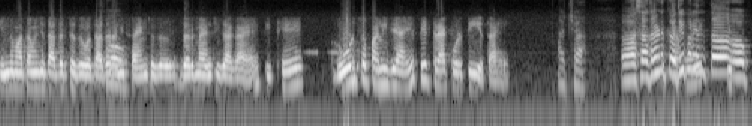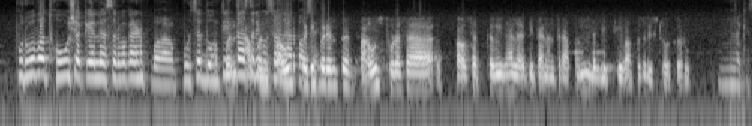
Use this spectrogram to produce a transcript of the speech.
हिंदमाता म्हणजे दादरच्या जवळ दादर हो. आणि सायनच्या जवळ दरम्यानची जागा आहे तिथे रोडचं पाणी जे आहे ते ट्रॅक वरती येत आहे अच्छा साधारण कधीपर्यंत पूर्ववत होऊ शकेल सर्व कारण पुढचे दोन तीन तास तरी मुसळधार. कधीपर्यंत पाऊस थोडासा पावसात कमी झाला की त्यानंतर आपण लगेच हे वापस रिस्टोर करू नक्कीच.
